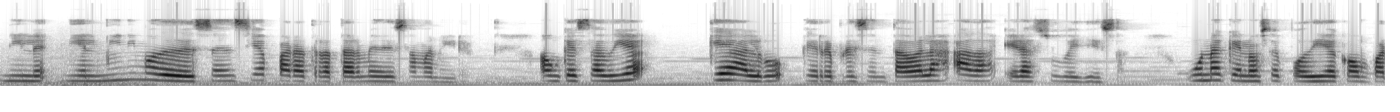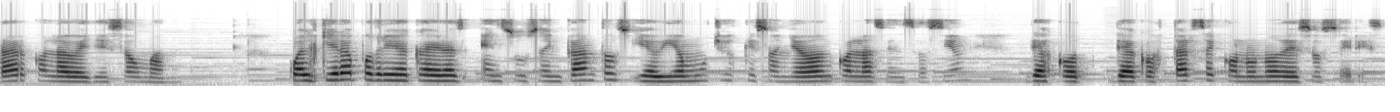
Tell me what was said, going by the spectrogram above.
ni el mínimo de decencia para tratarme de esa manera, aunque sabía que algo que representaba a las hadas era su belleza, una que no se podía comparar con la belleza humana. Cualquiera podría caer en sus encantos y había muchos que soñaban con la sensación de, acostarse con uno de esos seres,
